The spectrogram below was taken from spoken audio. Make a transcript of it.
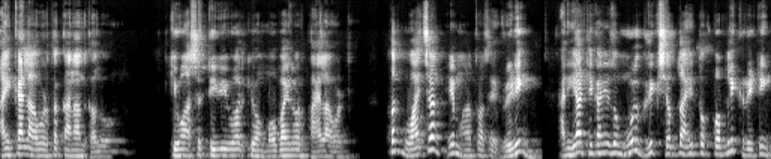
ऐकायला आवडतं कानात घालून. किंवा असं टी व्हीवर किंवा मोबाईलवर पाहायला आवडतं. पण वाचन हे महत्वाचं आहे. रिडिंग आणि या ठिकाणी जो मूळ ग्रीक शब्द आहे तो पब्लिक रिडिंग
